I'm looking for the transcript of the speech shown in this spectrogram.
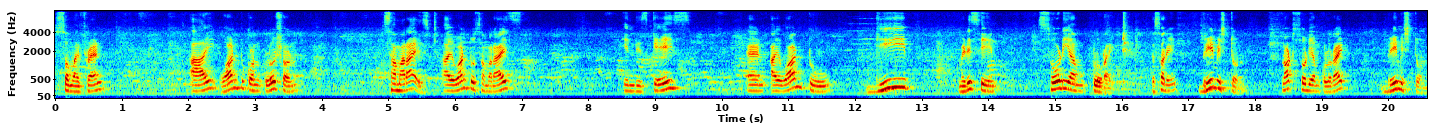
So my friend, I want to conclusion summarized. I want to summarize in this case and I want to give medicine sodium chloride uh, sorry brimstone not sodium chloride brimstone.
